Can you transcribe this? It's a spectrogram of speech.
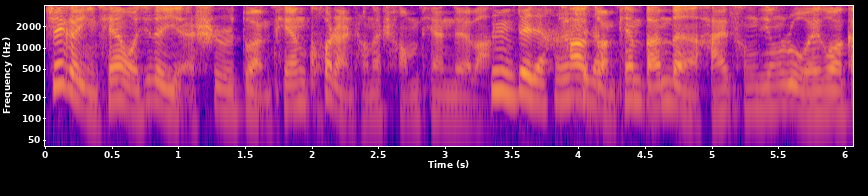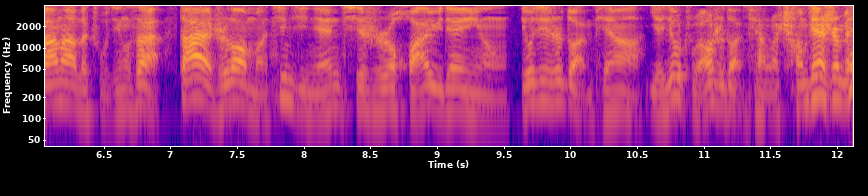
这个影片我记得也是短片扩展成的长片，对吧？嗯，对的，它的短片版本还曾经入围过戛纳的主竞赛。大家也知道嘛，近几年其实华语电影，尤其是短片啊，也就主要是短片了，长片是没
